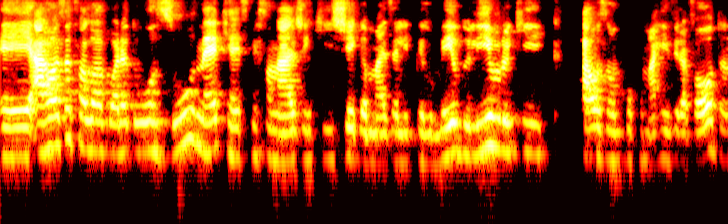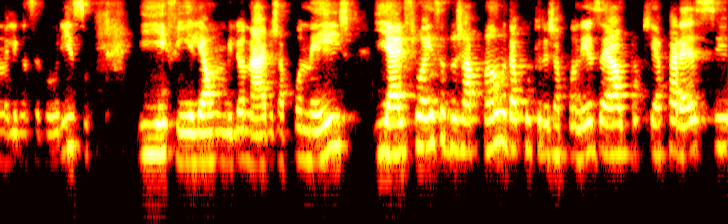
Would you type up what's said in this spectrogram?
É, a Rosa falou agora do Ozu, né, que é esse personagem que chega mais ali pelo meio do livro e que causa um pouco uma reviravolta na Elegância do Ouriço. E, enfim, ele é um milionário japonês. E a influência do Japão e da cultura japonesa é algo que aparece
